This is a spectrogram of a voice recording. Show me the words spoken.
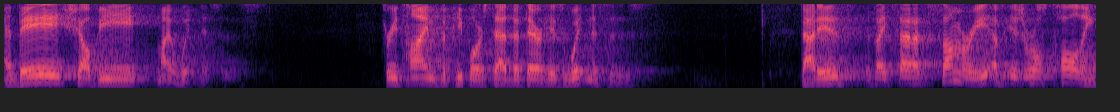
And they shall be my witnesses. Three times the people are said that they're his witnesses. That is, as I said, a summary of Israel's calling.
